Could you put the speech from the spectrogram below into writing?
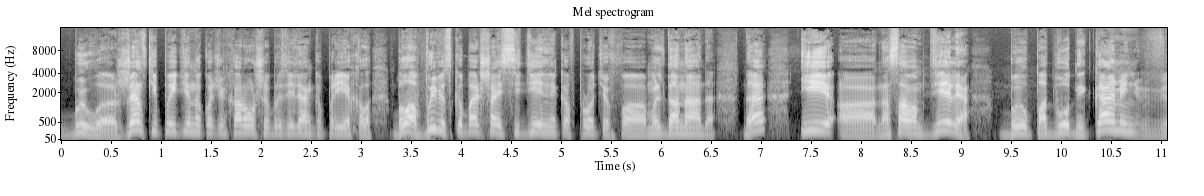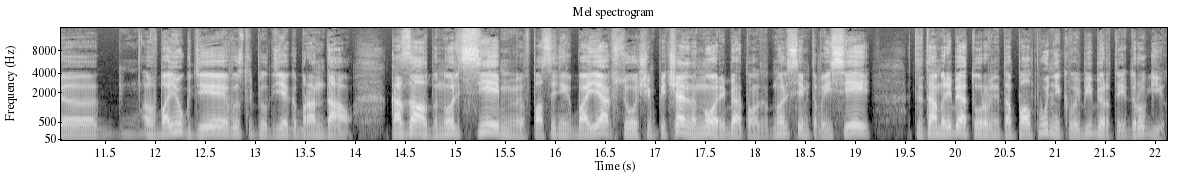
был женский поединок очень хороший, бразильянка приехала. Была вывеска большая сидельников против э, Мальдонада, да, и э, на самом деле был подводный камень в, э, в бою, где выступил Диего Брандау. Казалось бы, 0-7 в последних боях, все очень печально, но, ребята, он 0-7-то Войсей, ты там ребята уровня, там, Полпутникова, Биберта и других.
